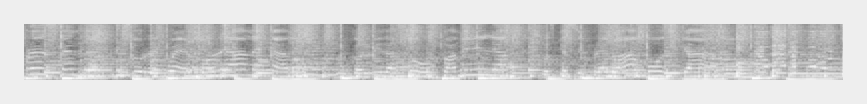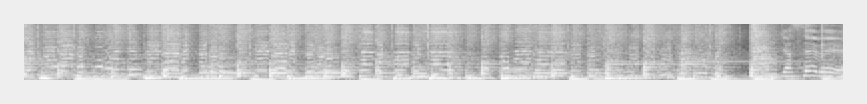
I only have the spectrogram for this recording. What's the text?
presente, su recuerdo le ha dejado, nunca olvida a su familia, los que siempre lo han buscado. Se ve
